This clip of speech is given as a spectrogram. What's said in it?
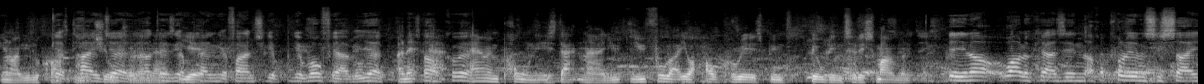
you know, you look Get after paid, your children I and that. get yeah. paid get financially get, get wealthy out of it, yeah. And it, how, how important is that now? You, you feel like your whole career has been building to this moment. Yeah, you know, what I look at as in, I can probably honestly say,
